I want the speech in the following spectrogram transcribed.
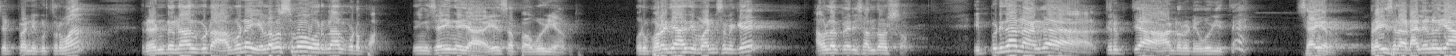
செட் பண்ணி கொடுத்துருவான். ரெண்டு நாள் கூட அவனே இலவசமாக ஒரு நாள் கொடுப்பான். நீங்கள் செய்யுங்க ஐயா ஏசப்பா ஊழியம் அப்படி. ஒரு புறஜாதி மனுஷனுக்கு அவ்வளோ பெரிய சந்தோஷம். இப்படி தான் நாங்கள் திருப்தியாக ஆண்டவருடைய ஊழியத்தை செய்கிறோம் பிரைஸ்லாட் அலையலுயா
